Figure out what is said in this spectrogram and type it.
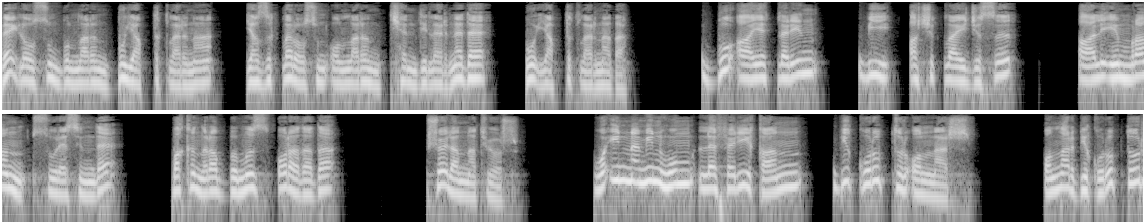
Veil olsun bunların bu yaptıklarına, yazıklar olsun onların kendilerine de, bu yaptıklarına da. Bu ayetlerin bir açıklayıcısı Ali İmran suresinde bakın Rabbimiz orada da şöyle anlatıyor. Ve inne minhum leferikan bir gruptur onlar. Onlar bir gruptur.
